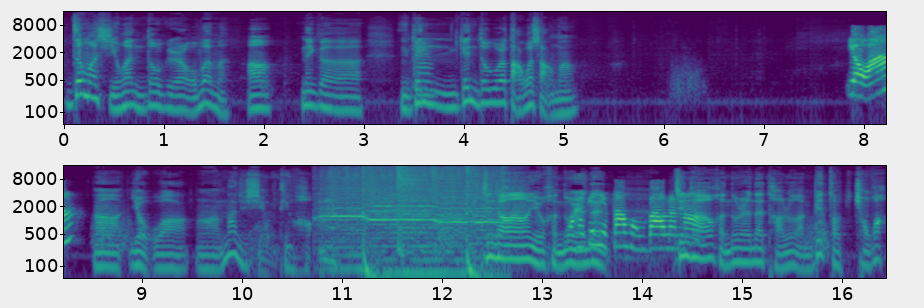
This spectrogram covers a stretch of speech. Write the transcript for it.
你这么喜欢你豆哥，我问问啊，那个你跟、你跟你豆哥打过赏吗？有啊，啊，有啊，啊，那就行，挺好。经常有很多人在给你发红包了经常。有很多人在谈论啊，你别找抢话。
